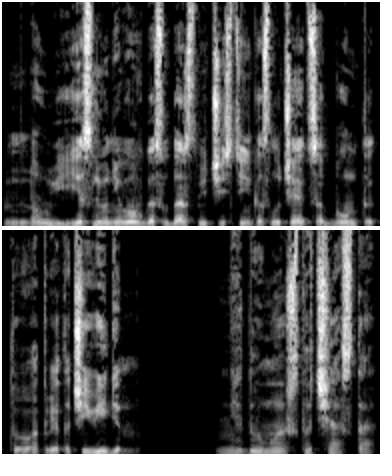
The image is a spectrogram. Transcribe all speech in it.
Ну, если у него в государстве частенько случаются бунты, то ответ очевиден. Не думаю, что часто.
